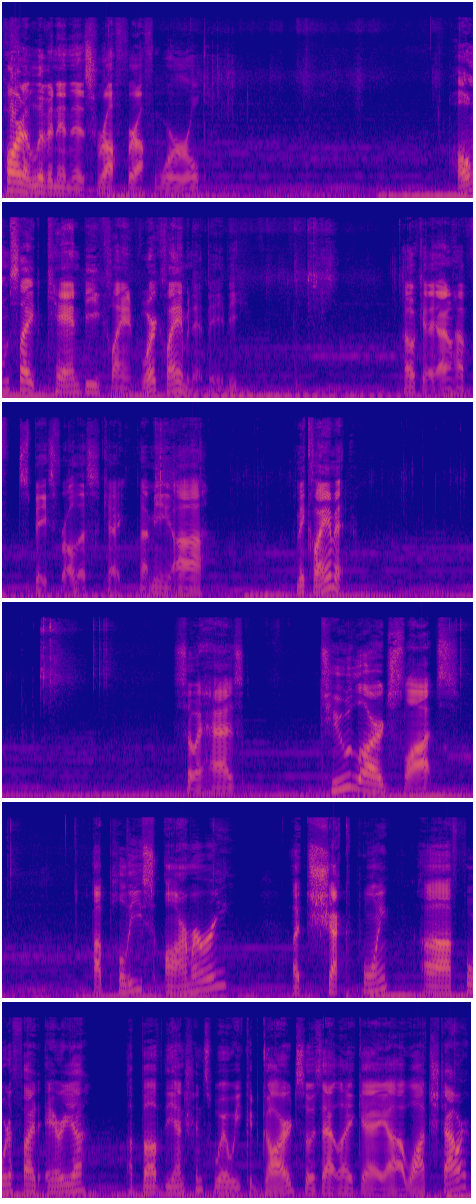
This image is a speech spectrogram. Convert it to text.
part of living in this rough, rough world. Home site can be claimed. We're claiming it, baby. Okay, I don't have space for all this. Okay, let me, uh, let me claim it. So it has two large slots, a police armory, a checkpoint, a fortified area above the entrance where we could guard. So is that like a uh, watchtower?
